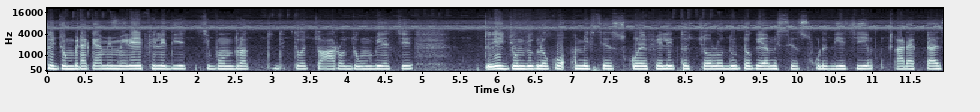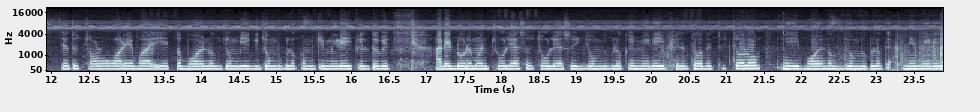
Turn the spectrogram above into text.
তো জম্বিটাকে আমি মেরে ফেলে দিয়েছি বন্ধুরা। তো দেখতে পাচ্ছ আরও জম্বি আছে। তো এই জম্বিগুলোকে আমি শেষ করে ফেলি। তো চলো দুটোকে আমি শেষ করে দিয়েছি। আর একটা আসছে, তো চলো আরে ভাই, এ তো ভয়ানক জম্বি। এই জম্বিগুলোকে আমাকে মেরেই ফেলতে হবে। আরে ডোরেমন, চলে আসো চলে আসো। এই জম্বিগুলোকে মেরেই ফেলতে হবে। তো চলো, এই ভয়ানক জম্বিগুলোকে আমি মেরেই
